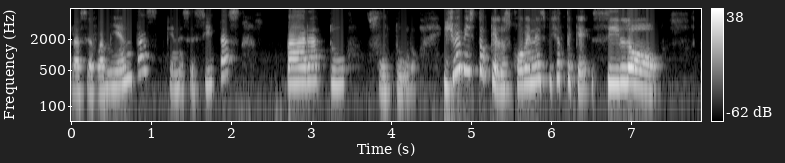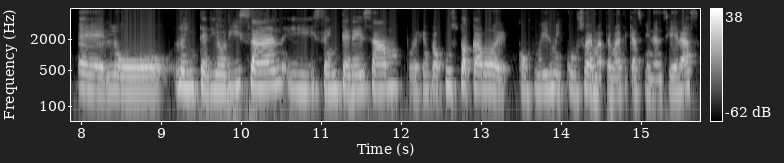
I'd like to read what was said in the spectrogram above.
las herramientas que necesitas para tu futuro. Y yo he visto que los jóvenes, fíjate que sí lo eh, lo, interiorizan y se interesan. Por ejemplo, justo acabo de concluir mi curso de matemáticas financieras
